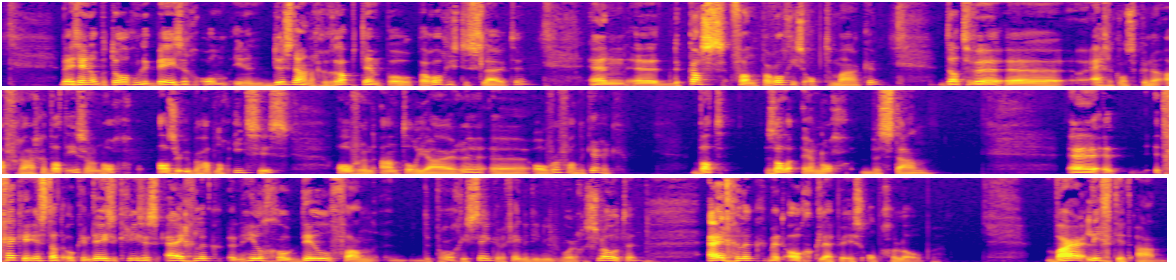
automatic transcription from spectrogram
Wij zijn op het ogenblik bezig om in een dusdanig rap tempo parochies te sluiten en uh, de kas van parochies op te maken, dat we uh, eigenlijk ons kunnen afvragen, wat is er nog, als er überhaupt nog iets is, over een aantal jaren uh, over van de kerk? Wat zal er nog bestaan? het gekke is dat ook in deze crisis eigenlijk een heel groot deel van de parochies, zeker degene die nu worden gesloten, eigenlijk met oogkleppen is opgelopen. Waar ligt dit aan?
